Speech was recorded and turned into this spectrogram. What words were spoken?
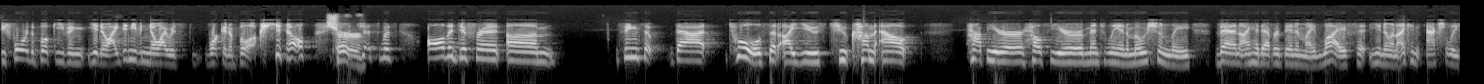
before the book even. You know, I didn't even know I was working a book. You know, sure, it just was all the different. Um, things that that tools that I use to come out happier, healthier mentally and emotionally than I had ever been in my life. You know, and I can actually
